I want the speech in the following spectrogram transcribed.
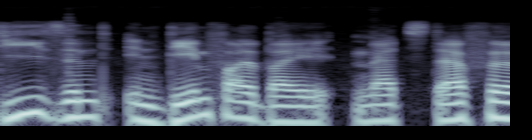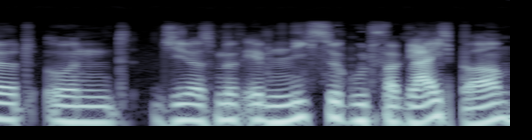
die sind in dem Fall bei Matt Stafford und Geno Smith eben nicht so gut vergleichbar.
